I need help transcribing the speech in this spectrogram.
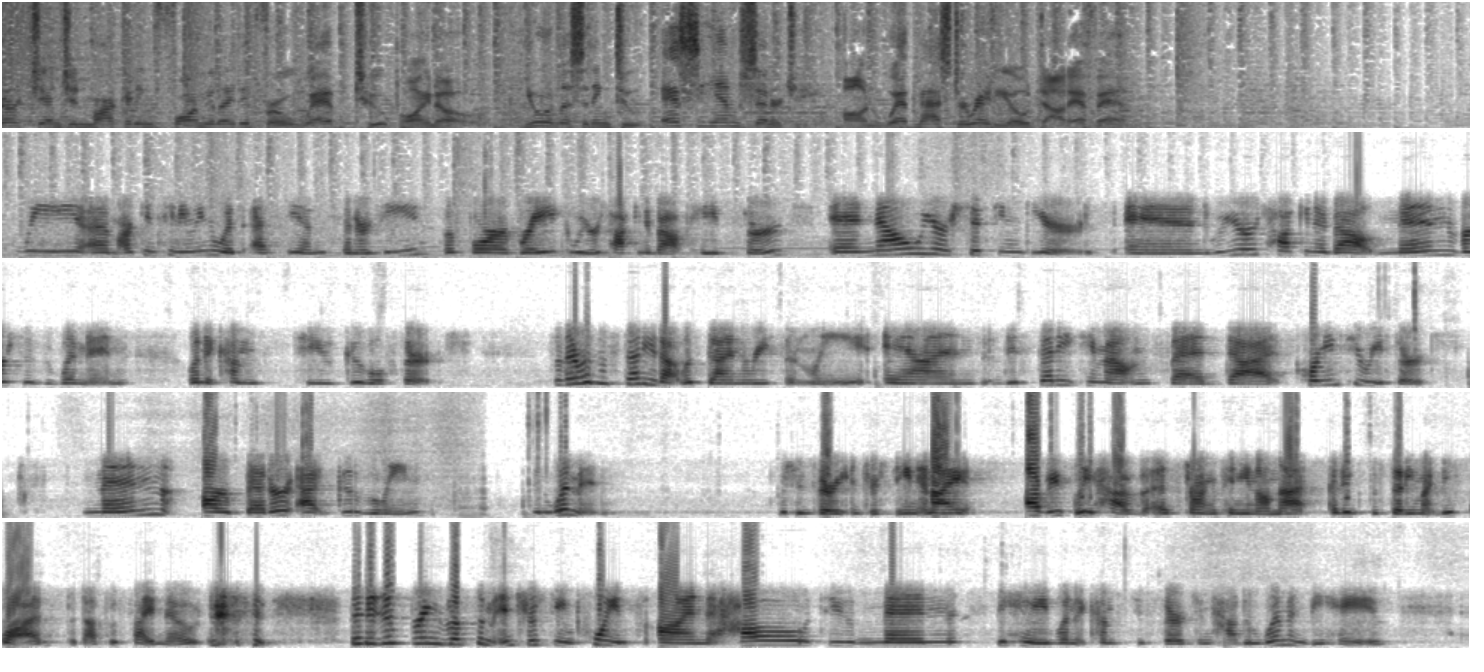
Search engine marketing formulated for Web 2.0. You're listening to SEM Synergy on WebmasterRadio.fm. We um, are continuing with SEM Synergy. Before our break, we were talking about paid search, and now we are shifting gears, and we are talking about men versus women when it comes to Google search. So there was a study that was done recently, and the study came out and said that, according to research, men are better at Googling than women, which is very interesting. And I obviously have a strong opinion on that. I think the study might be flawed, but that's a side note. but it just brings up some interesting points on how do men behave when it comes to search and how do women behave.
